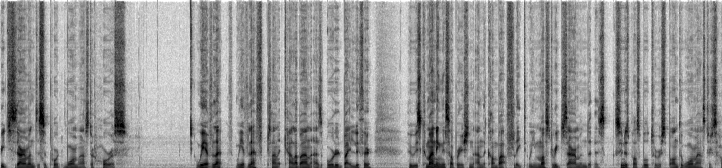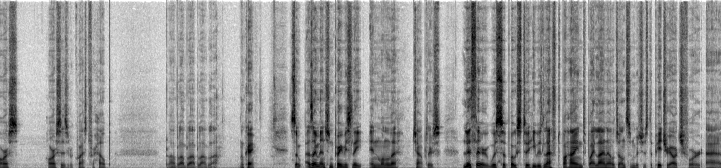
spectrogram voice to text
Reach Zariman to support War Master Horus. We have left we have left planet Caliban as ordered by Luther, who is commanding this operation and the combat fleet. We must reach Zariman as soon as possible to respond to War Master's Horus Horus's request for help. Blah blah blah blah blah. Okay. So as I mentioned previously in one of the chapters, Luther was supposed to, he was left behind by Lion El'Jonson, which was the patriarch for uh,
